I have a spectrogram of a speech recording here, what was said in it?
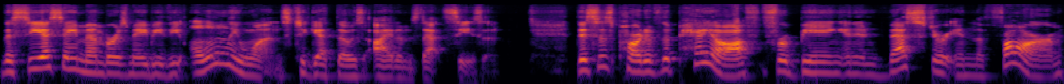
the CSA members may be the only ones to get those items that season. This is part of the payoff for being an investor in the farm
